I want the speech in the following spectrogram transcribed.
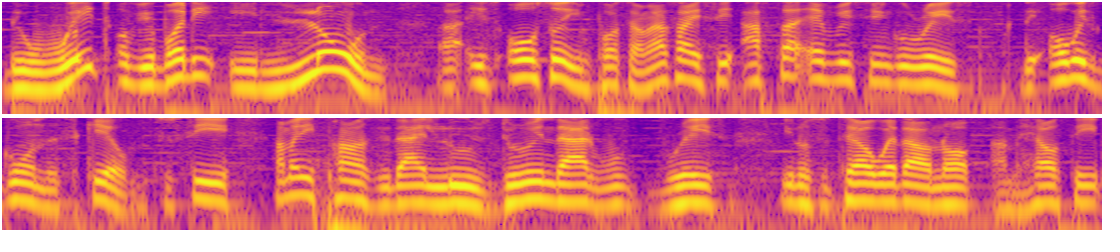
the weight of your body alone uh, is also important. That's why I see after every single race, they always go on the scale to see how many pounds did I lose during that race, you know, to tell whether or not I'm healthy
